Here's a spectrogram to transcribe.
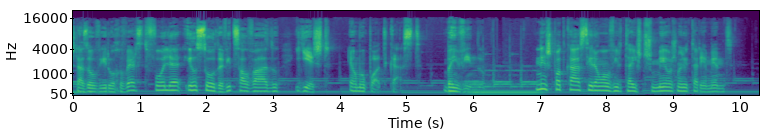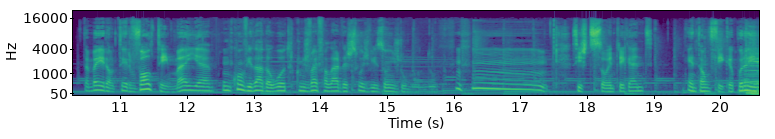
Estás a ouvir o Reverso de Folha, eu sou o David Salvado e este é o meu podcast. Bem-vindo! Neste podcast irão ouvir textos meus maioritariamente. Também irão ter volta e meia um convidado ou outro que nos vai falar das suas visões do mundo. Se isto soa intrigante, então fica por aí.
